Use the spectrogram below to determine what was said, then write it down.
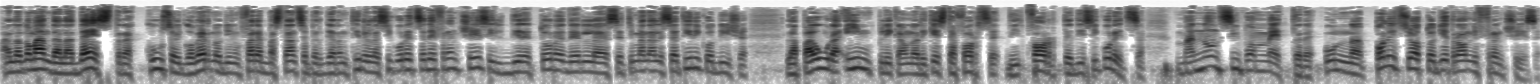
alla domanda la destra accusa il governo di non fare abbastanza per garantire la sicurezza dei francesi, il direttore del settimanale satirico dice la paura implica una richiesta di, forte di sicurezza, ma non si può mettere un poliziotto dietro ogni francese.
